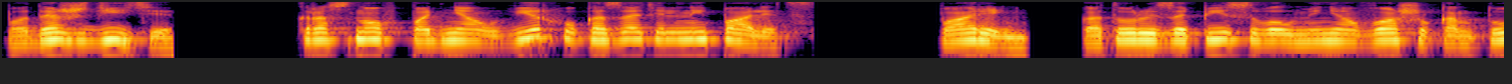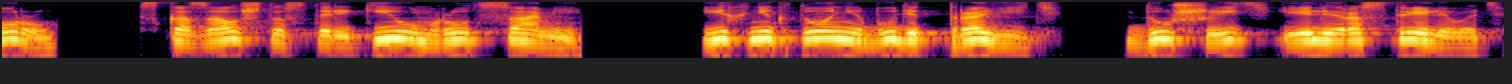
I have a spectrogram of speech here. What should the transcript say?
Подождите, Краснов поднял вверх указательный палец. Парень, который записывал меня в вашу контору, сказал, что старики умрут сами. Их никто не будет травить, душить или расстреливать.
